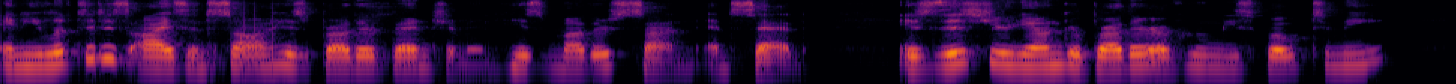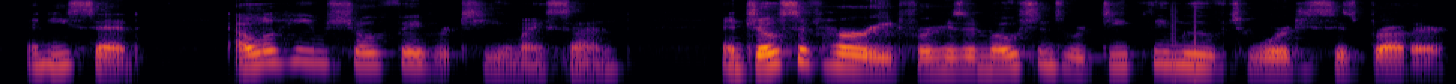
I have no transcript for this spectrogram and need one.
And he lifted his eyes and saw his brother Benjamin, his mother's son, and said, Is this your younger brother of whom you spoke to me? And he said, Elohim show favor to you, my son. And Joseph hurried, for his emotions were deeply moved towards his brother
